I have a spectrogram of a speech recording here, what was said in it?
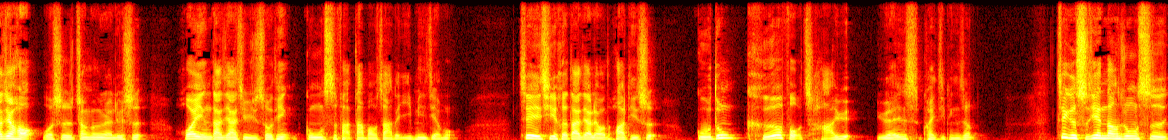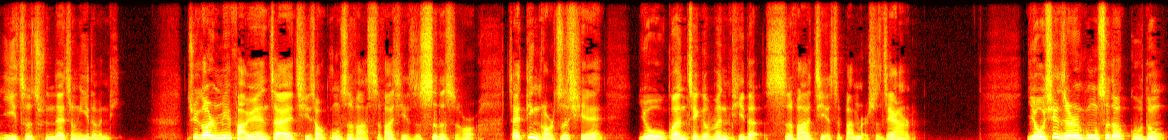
大家好，我是张根源律师，欢迎大家继续收听《公司法大爆炸》的音频节目。这一期和大家聊的话题是：股东可否查阅原始会计凭证？这个实践当中是一直存在争议的问题。最高人民法院在起草公司法司法解释四的时候，在定稿之前，有关这个问题的司法解释版本是这样的：有限责任公司的股东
